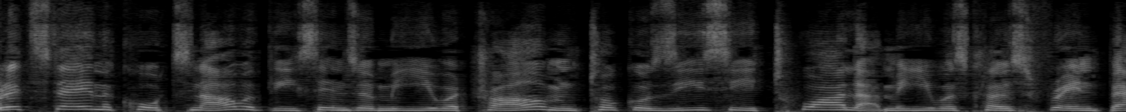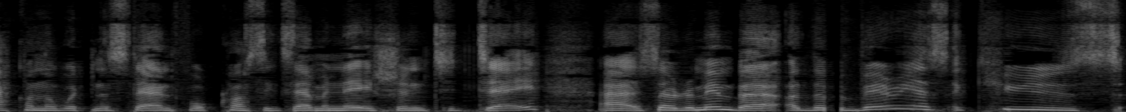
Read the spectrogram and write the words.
Well, let's stay in the courts now with the Senzo Meyiwa trial. Mtoko Mthokozisi Thwala, Meyiwa's close friend, back on the witness stand for cross-examination today. Uh, so remember, uh, the various accused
